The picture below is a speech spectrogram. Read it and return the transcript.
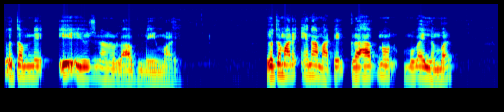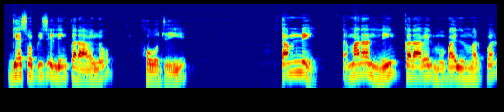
તો તમને એ યોજનાનો લાભ નહીં મળે. તો તમારે એના માટે ગ્રાહકનો મોબાઈલ નંબર ગેસ ઓફિસે લિંક કરાવેલો હોવો જોઈએ. તમને તમારા લિંક કરાવેલ મોબાઈલ નંબર પર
